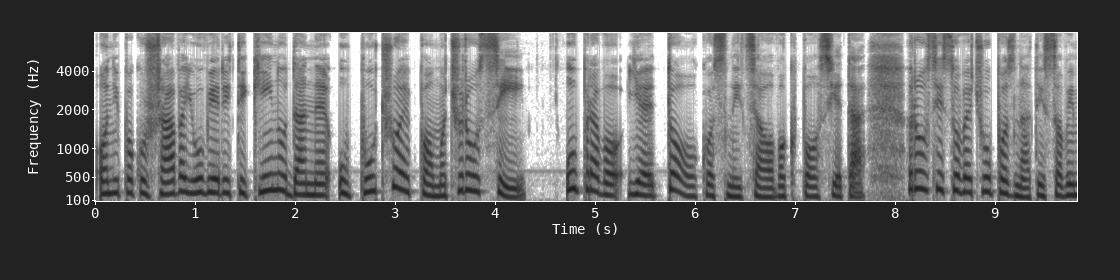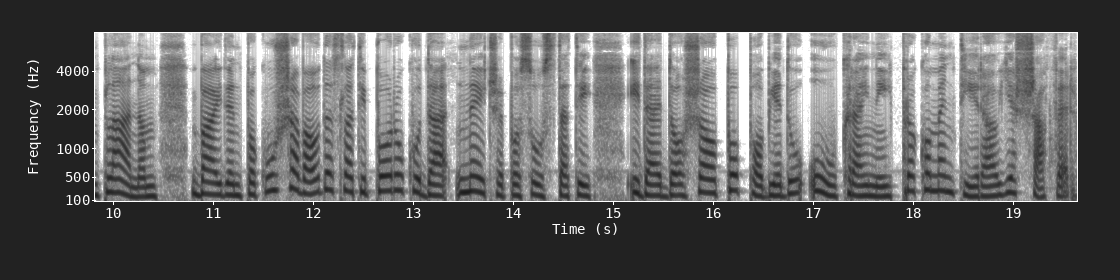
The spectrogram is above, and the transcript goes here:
Oni pokušavaju uvjeriti Kinu da ne upućuje pomoć Rusiji. Upravo je to okosnica ovog posjeta. Rusi su već upoznati s ovim planom. Biden pokušava odaslati poruku da neće posustati i da je došao po pobjedu u Ukrajini, prokomentirao je Šafer.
